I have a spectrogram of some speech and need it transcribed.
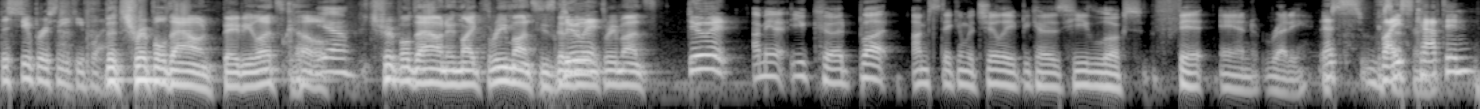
the super sneaky play. The triple down, baby. Let's go. Yeah. Triple down in like three months. He's going to Do do, it it. in three months. Do it. I mean, you could, but I'm sticking with Chile because he looks fit and ready. That's vice captain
